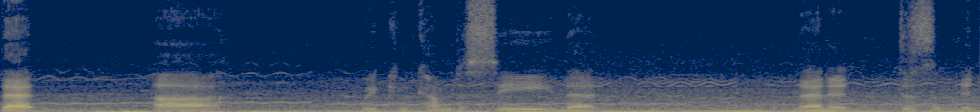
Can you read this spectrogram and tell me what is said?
that uh, we can come to see that that it does it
